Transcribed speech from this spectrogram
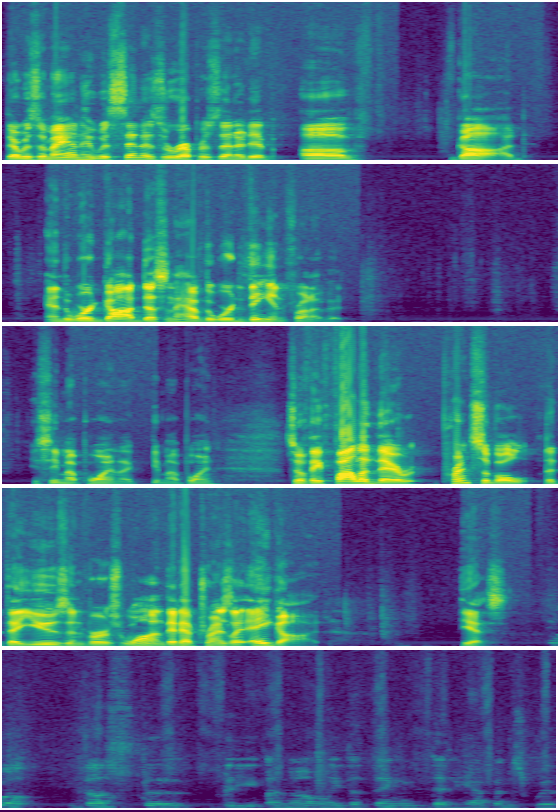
There was a man who was sent as a representative of God, and the word God doesn't have the word the in front of it. You see my point? I get my point? So if they followed their principle that they use in verse 1, they'd have to translate a God. Yes. Well, thus the, the anomaly, the thing that happens with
